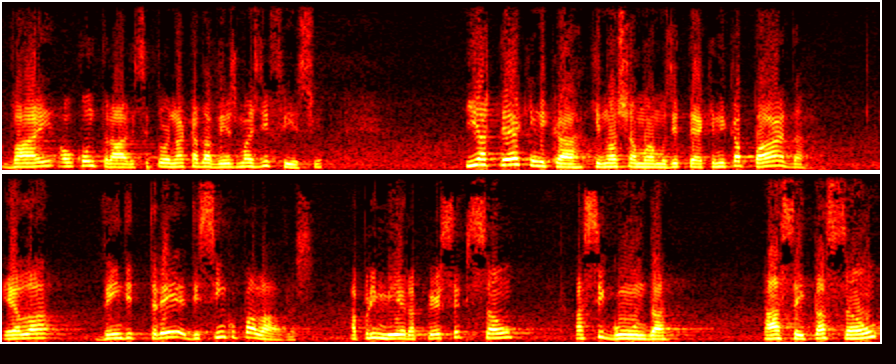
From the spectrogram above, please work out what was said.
vai, ao contrário, se tornar cada vez mais difícil. E a técnica que nós chamamos de técnica parda, ela vem de, três, de cinco palavras. A primeira, percepção. A segunda, a aceitação.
